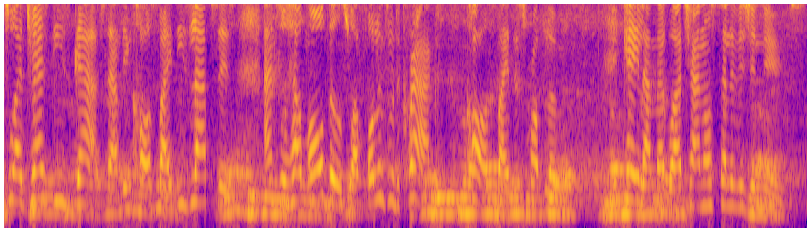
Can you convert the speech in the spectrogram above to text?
to address these gaps that have been caused by these lapses and to help all those who are falling through the cracks caused by this problem. Kayla Megwa, Channels Television News.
